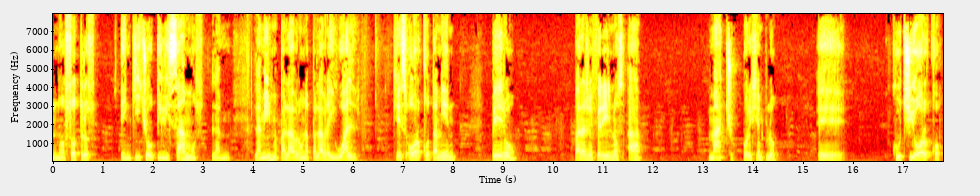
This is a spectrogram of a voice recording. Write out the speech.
nosotros en quichua utilizamos la, la, misma palabra, una palabra igual, que es orco también, pero para referirnos a macho. Por ejemplo, eh, cuchi orco,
